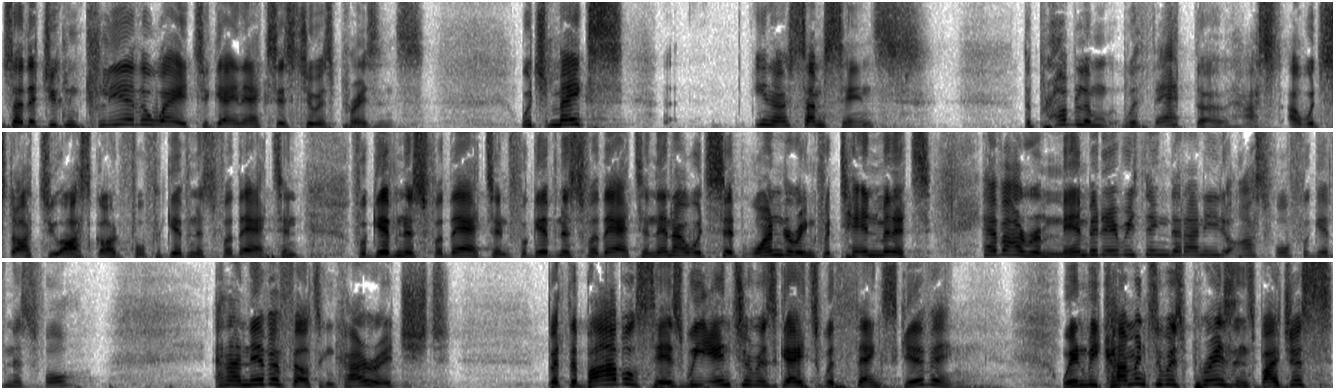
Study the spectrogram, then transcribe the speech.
so that you can clear the way to gain access to His presence, which makes, you know, some sense. The problem with that, though, I, I, would start to ask God for forgiveness for that, and forgiveness for that, and forgiveness for that. And then I would sit wondering for 10 minutes have I remembered everything that I need to ask for forgiveness for? And I never felt encouraged. But the Bible says we enter his gates with thanksgiving. When we come into his presence by just,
